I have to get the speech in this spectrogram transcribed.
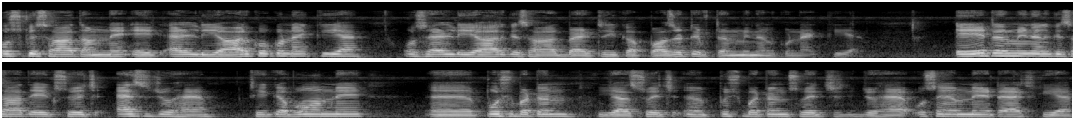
उसके साथ हमने एक LDR को कनेक्ट किया है। उस एलडीआर के साथ बैटरी का पॉजिटिव टर्मिनल कनेक्ट किया। ए टर्मिनल के साथ एक स्विच एस जो है, ठीक है, वो हमने पुश बटन या स्विच पुश बटन स्विच जो है, उसे हमने अटैच किया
